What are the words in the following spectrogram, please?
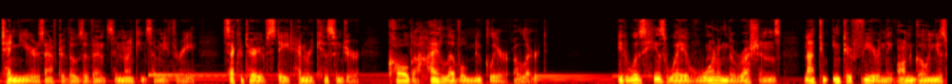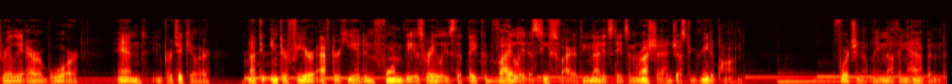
Ten years after those events in 1973, Secretary of State Henry Kissinger called a high level nuclear alert. It was his way of warning the Russians not to interfere in the ongoing Israeli Arab war, and, in particular, not to interfere after he had informed the Israelis that they could violate a ceasefire the United States and Russia had just agreed upon. Fortunately, nothing happened.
